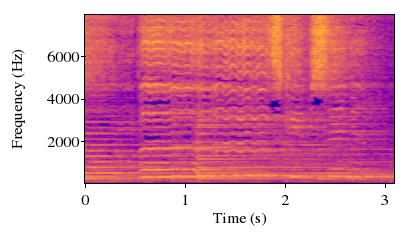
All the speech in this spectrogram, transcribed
songbirds keep singing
